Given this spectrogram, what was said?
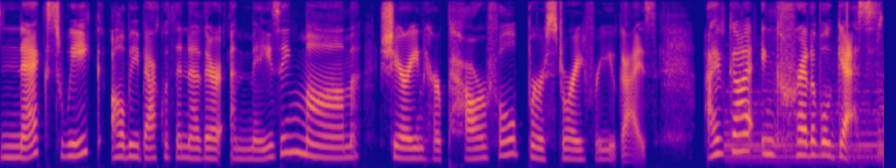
Next week, I'll be back with another amazing mom sharing her powerful birth story for you guys. I've got incredible guests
